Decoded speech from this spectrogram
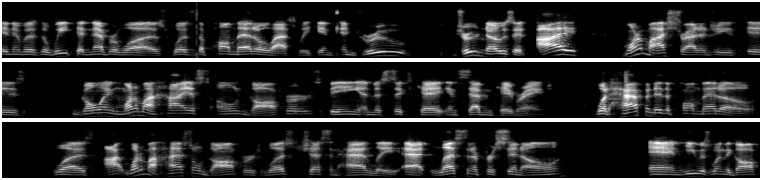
and it was the week that never was, was the Palmetto last week. And and Drew Drew knows it. I one of my strategies is going one of my highest owned golfers being in the 6K and 7K range. What happened at the Palmetto was I one of my highest owned golfers was Chesson Hadley at less than a percent owned, and he was winning the golf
